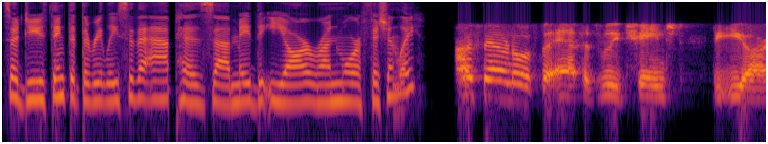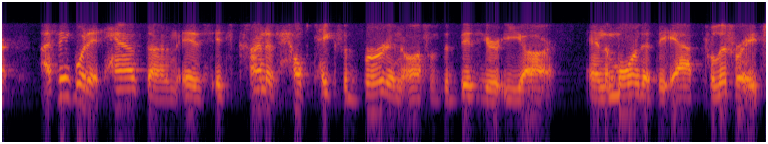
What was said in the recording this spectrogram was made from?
So, do you think that the release of the app has uh, made the ER run more efficiently? Honestly, I don't know if the app has really changed the ER. I think what it has done is it's kind of helped take the burden off of the busier ER. And the more that the app proliferates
